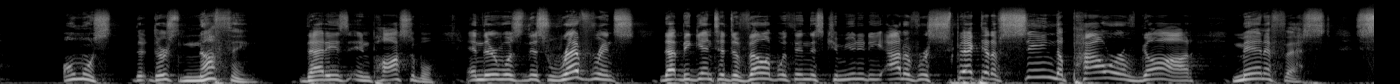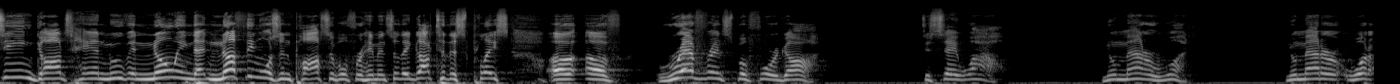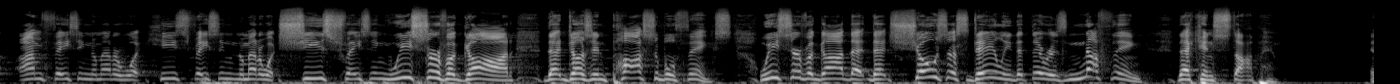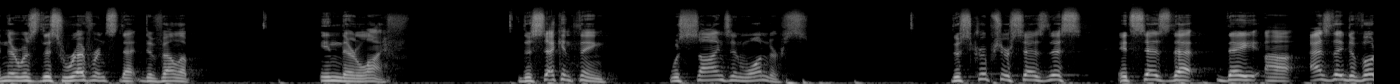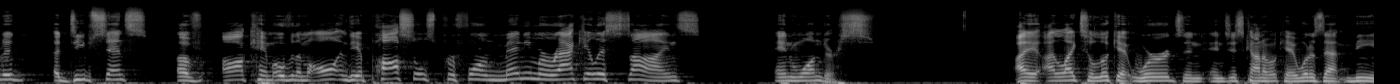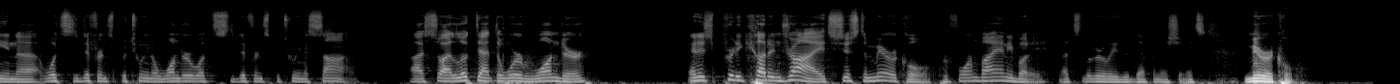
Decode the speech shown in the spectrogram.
almost th- there's nothing that is impossible. And there was this reverence that began to develop within this community out of respect, out of seeing the power of God manifest, seeing God's hand move and knowing that nothing was impossible for him. And so they got to this place of, of reverence before God to say, wow, no matter what, no matter what I'm facing, no matter what he's facing, no matter what she's facing, we serve a God that does impossible things. We serve a God that, that shows us daily that there is nothing that can stop him. And there was this reverence that developed in their life. The second thing was signs and wonders. The scripture says this it says that they, uh, as they devoted a deep sense of awe came over them all, and the apostles performed many miraculous signs and wonders. I, I like to look at words and, and just kind of, okay, what does that mean? Uh, what's the difference between a wonder? What's the difference between a sign? Uh, so I looked at the word wonder, and it's pretty cut and dry. It's just a miracle performed by anybody. That's literally the definition. It's miracle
